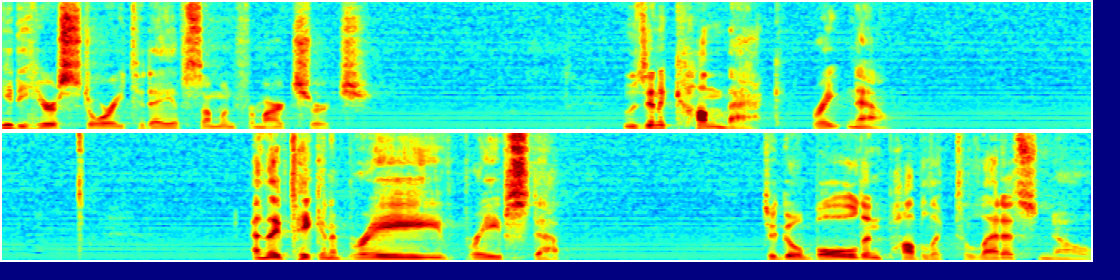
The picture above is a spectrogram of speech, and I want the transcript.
Need to hear a story today of someone from our church who's in a comeback right now. And they've taken a brave, brave step. to go bold in public to let us know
